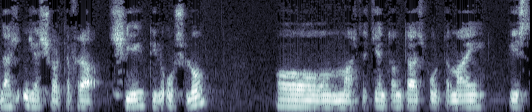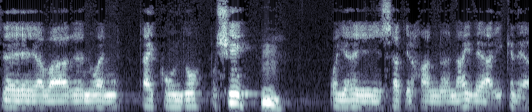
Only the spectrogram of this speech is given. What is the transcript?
Da jeg kjørte fra Ski til Oslo. Og master Tien spurte meg hvis jeg var noen taekwondo på ski. Mm. Og jeg sa til han nei, det er ikke det.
